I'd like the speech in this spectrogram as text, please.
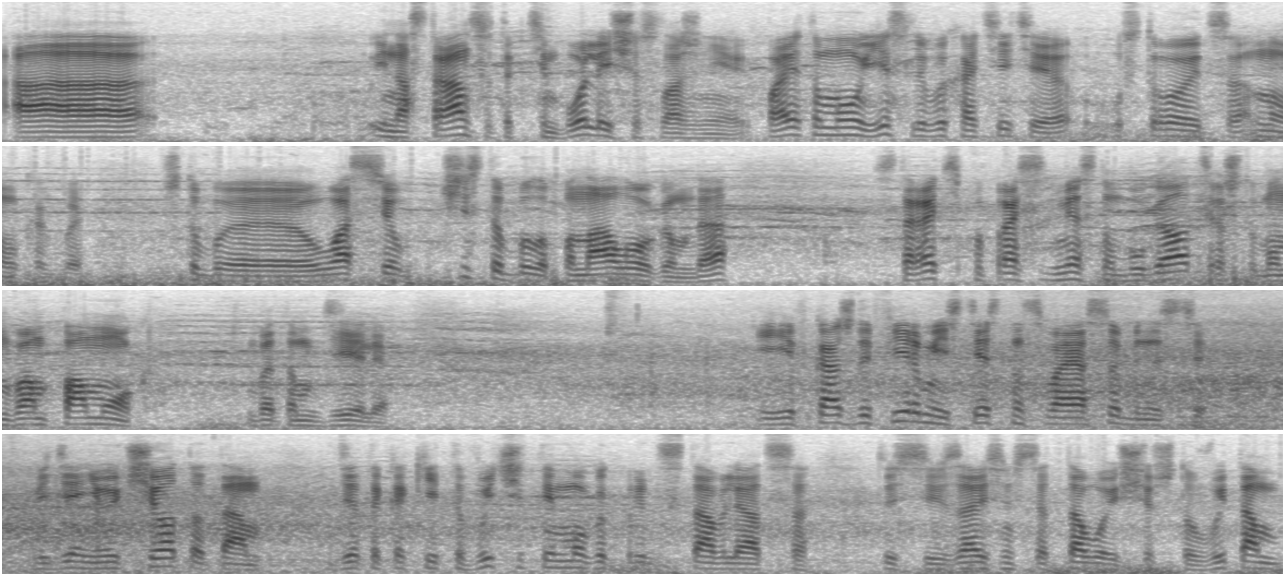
а иностранцу так тем более еще сложнее. Поэтому, если вы хотите устроиться, ну, как бы, чтобы у вас все чисто было по налогам, да, старайтесь попросить местного бухгалтера, чтобы он вам помог в этом деле. И в каждой фирме, естественно, свои особенности ведения учета, там где-то какие-то вычеты могут предоставляться. То есть в зависимости от того еще, что вы там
